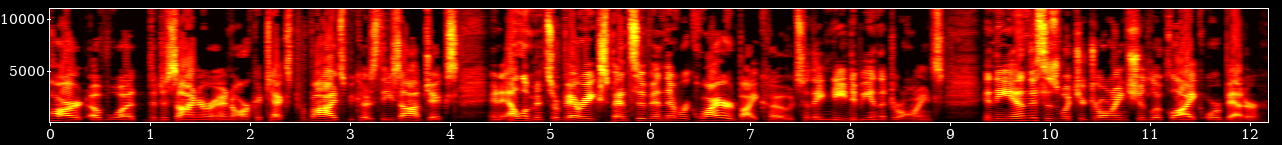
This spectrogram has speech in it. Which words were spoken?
part of what the designer and architects provides because these objects and elements are very expensive and they're required by code so they need to be in the drawings. In the end this is what your drawing should look like or better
